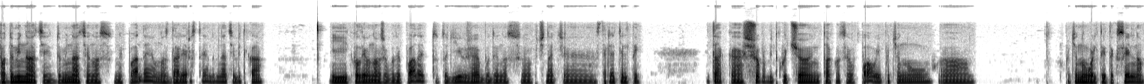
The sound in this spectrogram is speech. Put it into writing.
по домінації. Домінація у нас не падає, у нас далі росте домінація бітка. І коли вона вже буде падати, то тоді вже буде нас е, починати е, стріляти альти. І так, що по бітку? Що він так оце впав і потягнув. А, потягнув альти так сильно.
